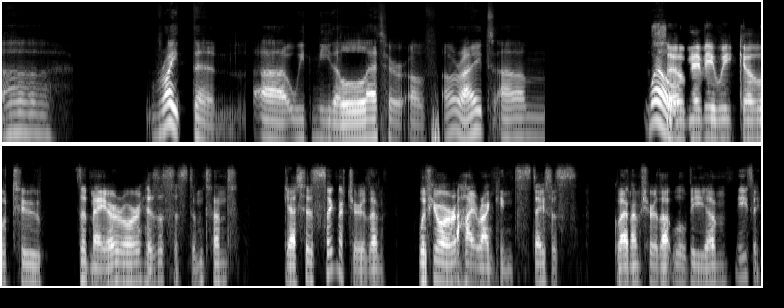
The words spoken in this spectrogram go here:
Uh, right then. Uh, we'd need a letter of. All right. Um. Well, so maybe we go to the mayor or his assistant and get his signature then. With your high-ranking status, Gwen, I'm sure that will be um easy.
